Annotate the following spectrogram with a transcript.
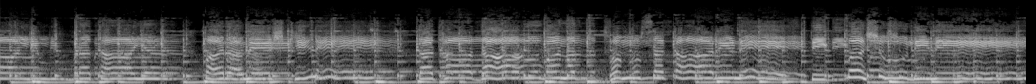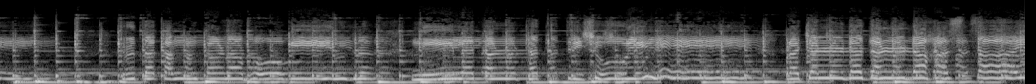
भविष्यत्कृतकापालिव्रताय परमेष्ठिने तथा दारुवनध्वंसकारिणे तिग्मशूलिने कृतकङ्कणभोगीन्द्र नीलकण्ठत्रिशूलिने। प्रचण्डदण्डहस्ताय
